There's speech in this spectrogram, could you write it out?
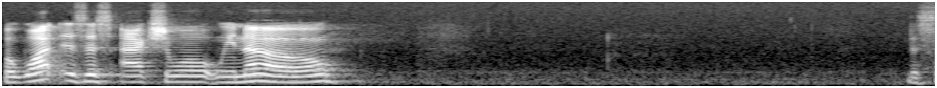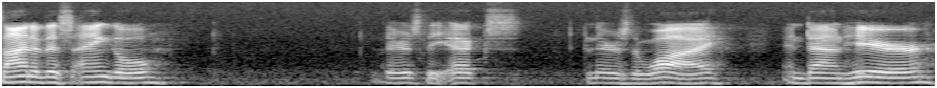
But what is this actual? We know the sine of this angle, there's the x and there's the y and down here.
